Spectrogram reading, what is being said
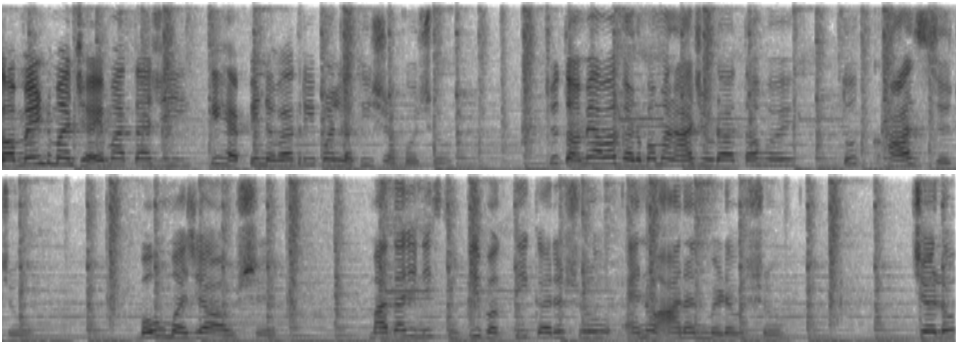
કમેન્ટમાં જય માતાજી કે હેપી નવરાત્રી પણ લખી શકો છો. જો તમે આવા ગરબામાં ના જોડાતા હોય, તો ખાસ જજો. બહુ મજા આવશે. માતાજીની સ્તુતિ ભક્તિ કરશો, એનો આનંદ મેળવશો. ચલો,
